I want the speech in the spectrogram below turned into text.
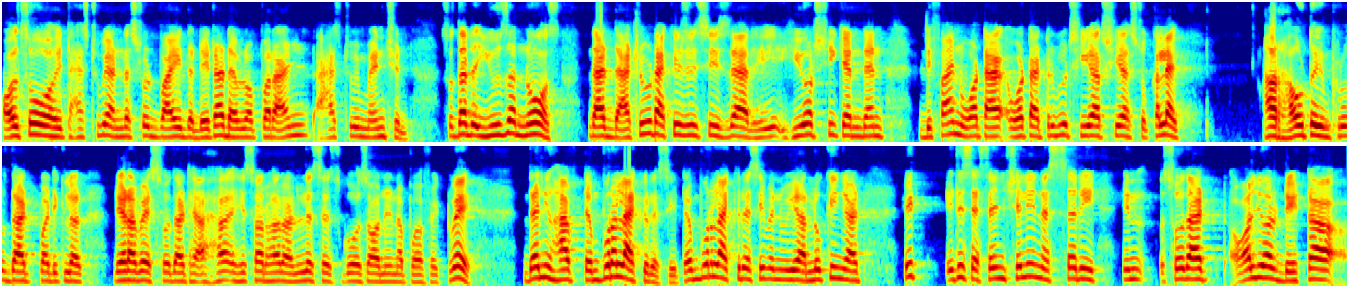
also it has to be understood by the data developer and has to be mentioned. So, that the user knows that the attribute accuracy is there he, he or she can then define what, what attributes he or she has to collect or how to improve that particular database so that his or her analysis goes on in a perfect way. Then you have temporal accuracy, temporal accuracy when we are looking at it it is essentially necessary in so that all your data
